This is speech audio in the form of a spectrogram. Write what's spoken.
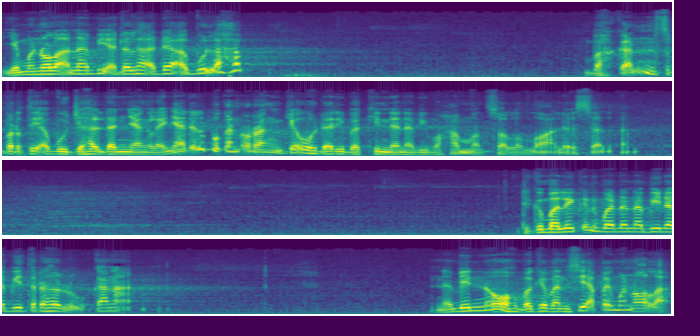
Yang menolak Nabi adalah ada Abu Lahab. Bahkan seperti Abu Jahal dan yang lainnya adalah bukan orang jauh dari baginda Nabi Muhammad wasallam. Dikembalikan kepada nabi-nabi terdahulu karena Nabi Nuh bagaimana siapa yang menolak?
